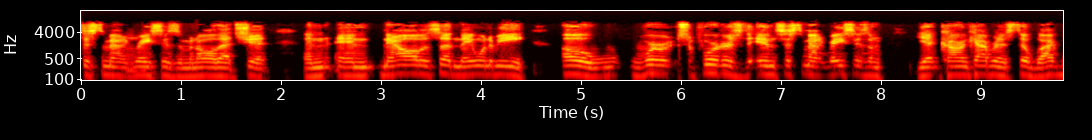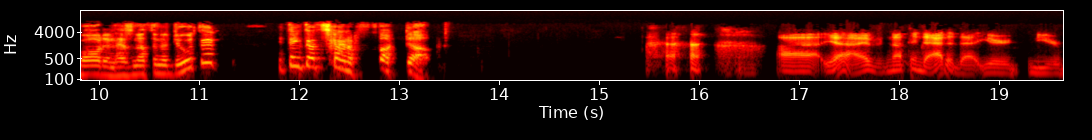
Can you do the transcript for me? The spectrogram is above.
systematic Mhm. racism and all that shit. And and now all of a sudden they want to be, oh, we're supporters to end systematic racism, yet Colin Kaepernick is still blackballed and has nothing to do with it. I think that's kind of fucked up. uh, yeah, I have nothing to add to that. You're you're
